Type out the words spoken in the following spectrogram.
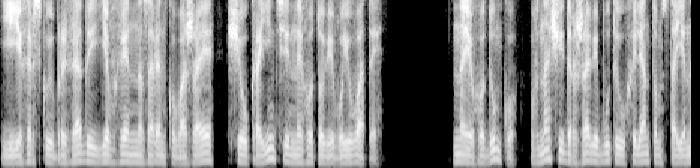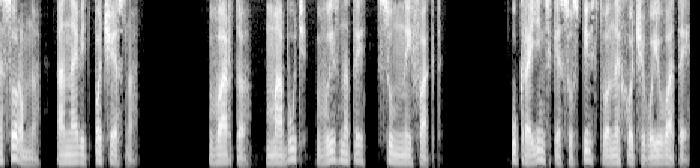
єгерської бригади Євген Назаренко вважає, що українці не готові воювати. На його думку, в нашій державі бути ухилянтом стає не соромно, а навіть почесно. Варто, мабуть, визнати сумний факт. Українське суспільство не хоче воювати,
